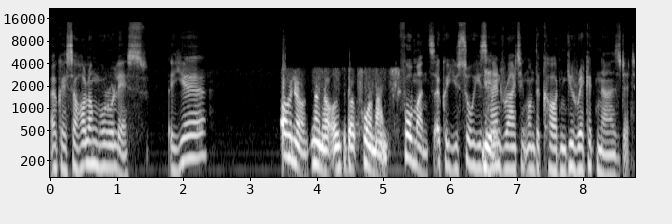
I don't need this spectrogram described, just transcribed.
Okay, so how long more or less? A year? Oh, no, no, no. It was about four months. Four months. Okay, you saw his Yes. handwriting on the card and you recognized it.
